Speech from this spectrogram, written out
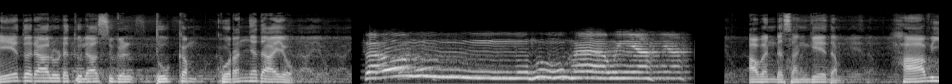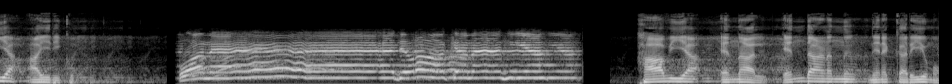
ഏതൊരാളുടെ തുലാസുകൾ തൂക്കം കുറഞ്ഞതായോ? അവന്റെ സങ്കേതം ഹാവിയ ആയിരിക്കും. ഹാവിയ എന്നാൽ എന്താണെന്ന് നിനക്കറിയുമോ?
